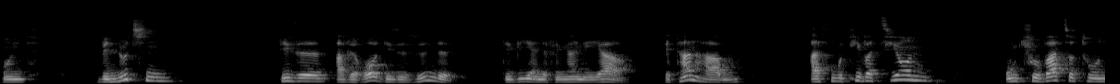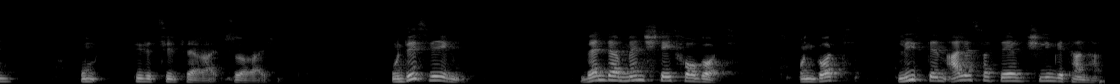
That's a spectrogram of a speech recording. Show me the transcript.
Und wir nutzen diese Averot, diese Sünde, die wir in den vergangenen Jahren getan haben, als Motivation, um Tshuva zu tun, um dieses Ziel zu erreichen. Und deswegen, wenn der Mensch steht vor Gott und Gott liest ihm alles, was der schlimm getan hat,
